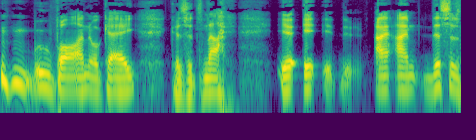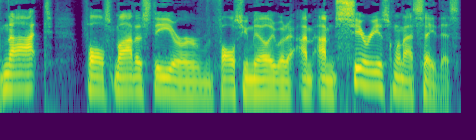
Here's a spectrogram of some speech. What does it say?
move on, okay? Because it's not. It, it, it, I, I'm. This is not false modesty or false humility. Whatever. I'm, I'm serious when I say this.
